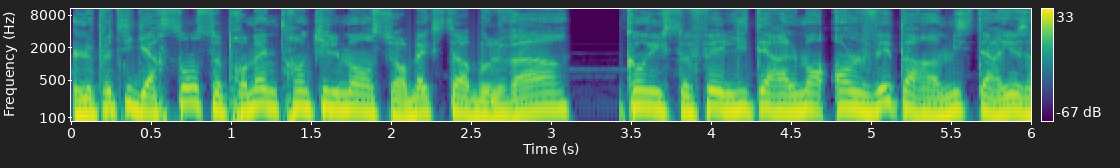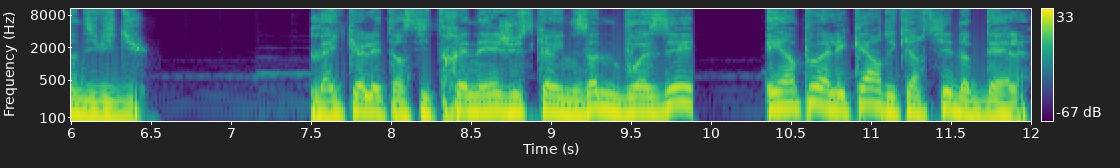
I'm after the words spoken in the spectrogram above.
Le petit garçon se promène tranquillement sur Baxter Boulevard quand il se fait littéralement enlever par un mystérieux individu. Michael est ainsi traîné jusqu'à une zone boisée et un peu à l'écart du quartier d'Ogdale.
